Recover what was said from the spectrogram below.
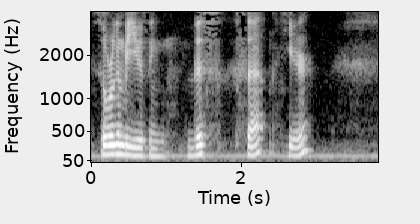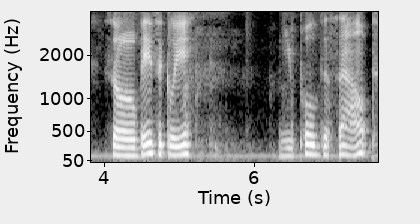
So we're going to be using this set here. So basically, when you pull this out,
